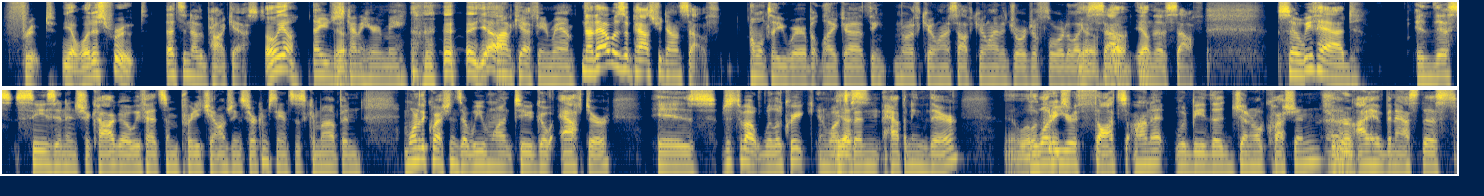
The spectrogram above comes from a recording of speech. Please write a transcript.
fruit? Yeah. What is fruit? That's another podcast. Oh, yeah. Now you're just Yeah. kind of hearing me yeah. on Caffeine Ram. Now that was a pasture down south. I won't tell you where, but like uh, I think North Carolina, South Carolina, Georgia, Florida, like Yeah, south yeah. in the south. So we've had in this season in Chicago, we've had some pretty challenging circumstances come up. And one of the questions that we want to go after is just about Willow Creek and what's Yes. been happening there. Yeah, what Creek's- are your thoughts on it? Would be the general question. Um, Sure. I have been asked this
